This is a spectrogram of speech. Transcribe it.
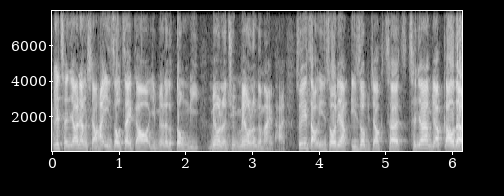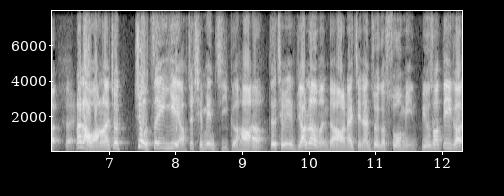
因为成交量小，它营收再高也没有那个动力，没有人去，没有那个买盘，所以找营收量营收比较成成交量比较高的。对，那老王呢，就就这一页啊，就前面几个哈，这前面比较热门的哈，来简单做一个说明。比如说第一个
